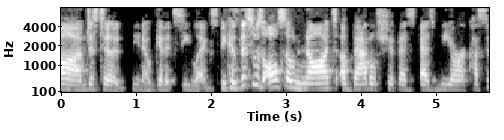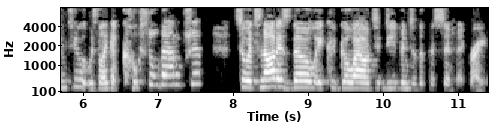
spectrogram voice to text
Um, just to, you know, get its sea legs. Because this was also not a battleship as, as we are accustomed to. It was like a coastal battleship. So it's not as though it could go out deep into the Pacific, right?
